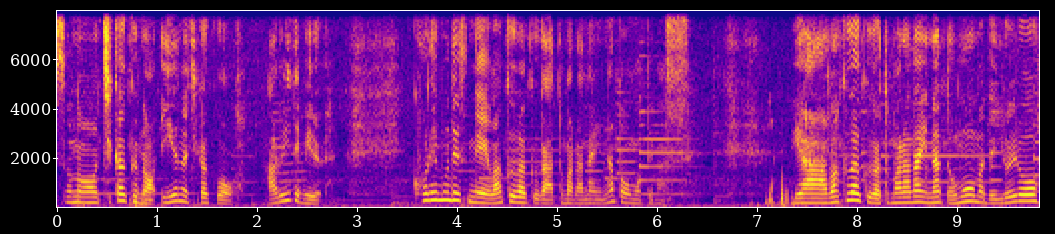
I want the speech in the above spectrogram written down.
その近くの家の近くを歩いてみる。これもですねワクワクが止まらないなと思ってます。いやーワクワクが止まらないなと思うまでいろいろ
